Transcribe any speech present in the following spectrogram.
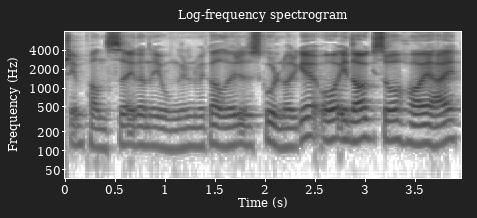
sjimpanse i denne jungelen vi kaller Skole-Norge. Og i dag så har jeg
